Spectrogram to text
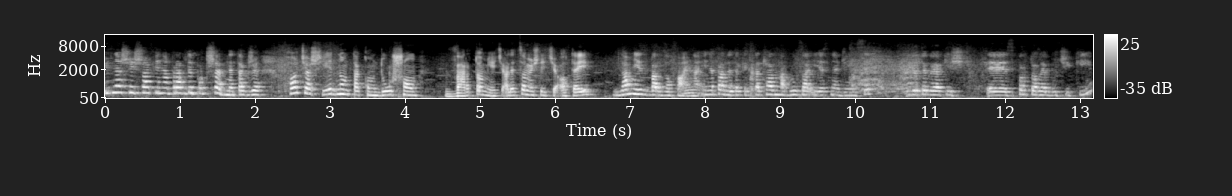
i w naszej szafie naprawdę potrzebne. Także chociaż jedną taką dłuższą warto mieć. Ale co myślicie o tej? Dla mnie jest bardzo fajna i naprawdę tak jak ta czarna bluza i jasne jeansy i do tego jakieś y, sportowe buciki,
